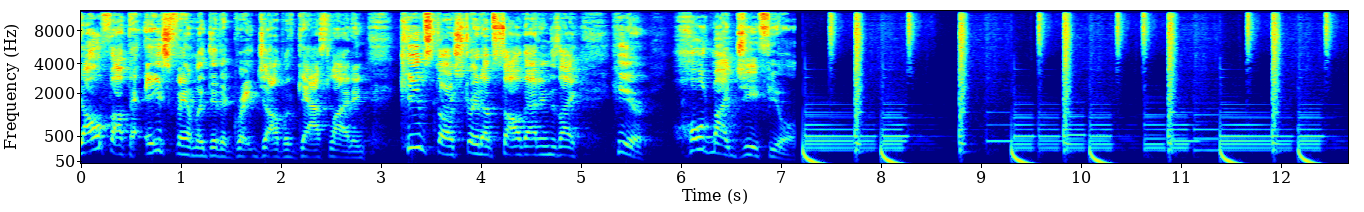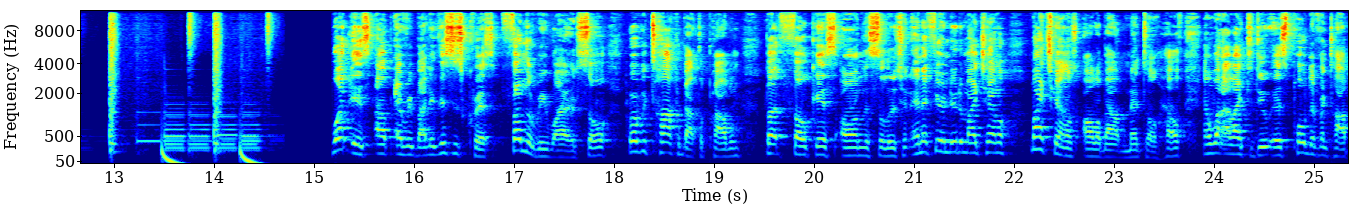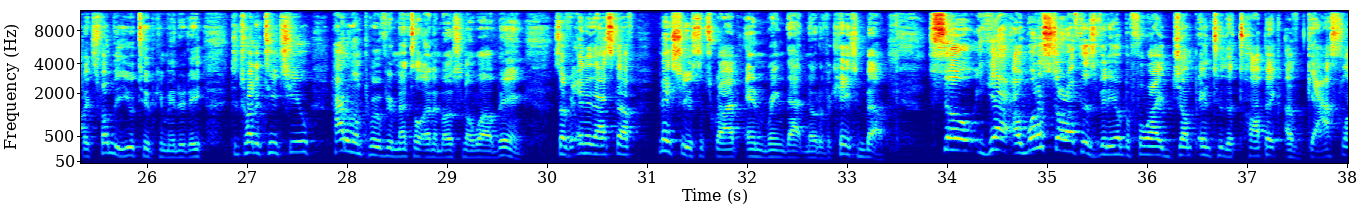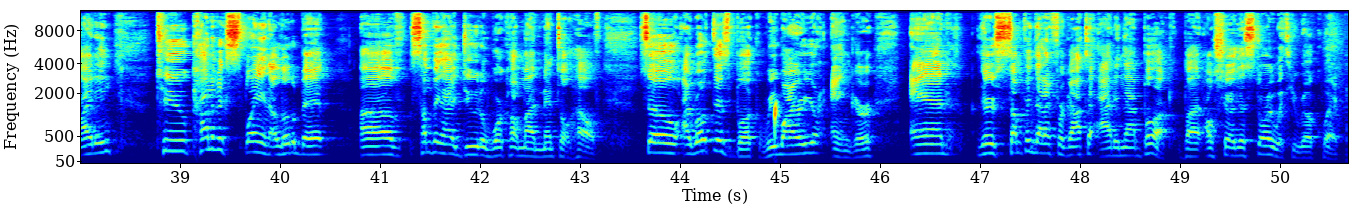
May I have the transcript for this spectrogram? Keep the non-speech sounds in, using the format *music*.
Y'all thought the Ace family did a great job with gaslighting. Keemstar straight up saw that and he's like, here, hold my G Fuel. Is up, everybody? This is Chris from The Rewired Soul, where we talk about the problem, but focus on the solution. And if you're new to my channel, my channel is all about mental health. And what I like to do is pull different topics from the YouTube community to try to teach you how to improve your mental and emotional well-being. So if you're into that stuff, make sure you subscribe and ring that notification bell. So yeah, I wanna start off this video before I jump into the topic of gaslighting to kind of explain a little bit of something I do to work on my mental health. So I wrote this book, Rewire Your Anger, and there's something that I forgot to add in that book, but I'll share this story with you real quick.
